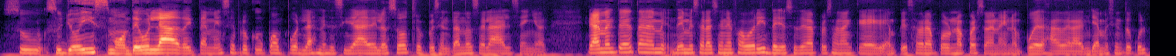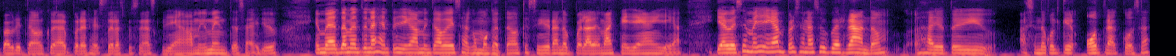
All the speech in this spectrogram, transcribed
su, su yoísmo de un lado y también se preocupa por las necesidades de los otros, presentándoselas al Señor. Realmente esta es de mis oraciones favoritas. Yo soy de la persona que empieza a orar por una persona y no puede dejar de. Ya me siento culpable y tengo que orar por el resto de las personas que llegan a mi mente. O sea, yo inmediatamente una gente llega a mi cabeza como que tengo que seguir orando por las demás que llegan y llegan. Y a veces me llegan personas súper random. O sea, yo estoy haciendo cualquier otra cosa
